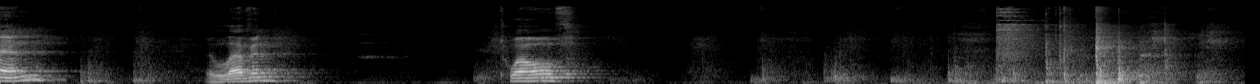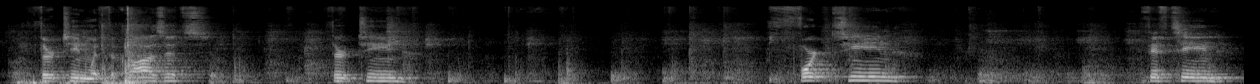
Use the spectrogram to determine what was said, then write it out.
10, 11, 12, 13 with the closets, 13, 14, 15,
